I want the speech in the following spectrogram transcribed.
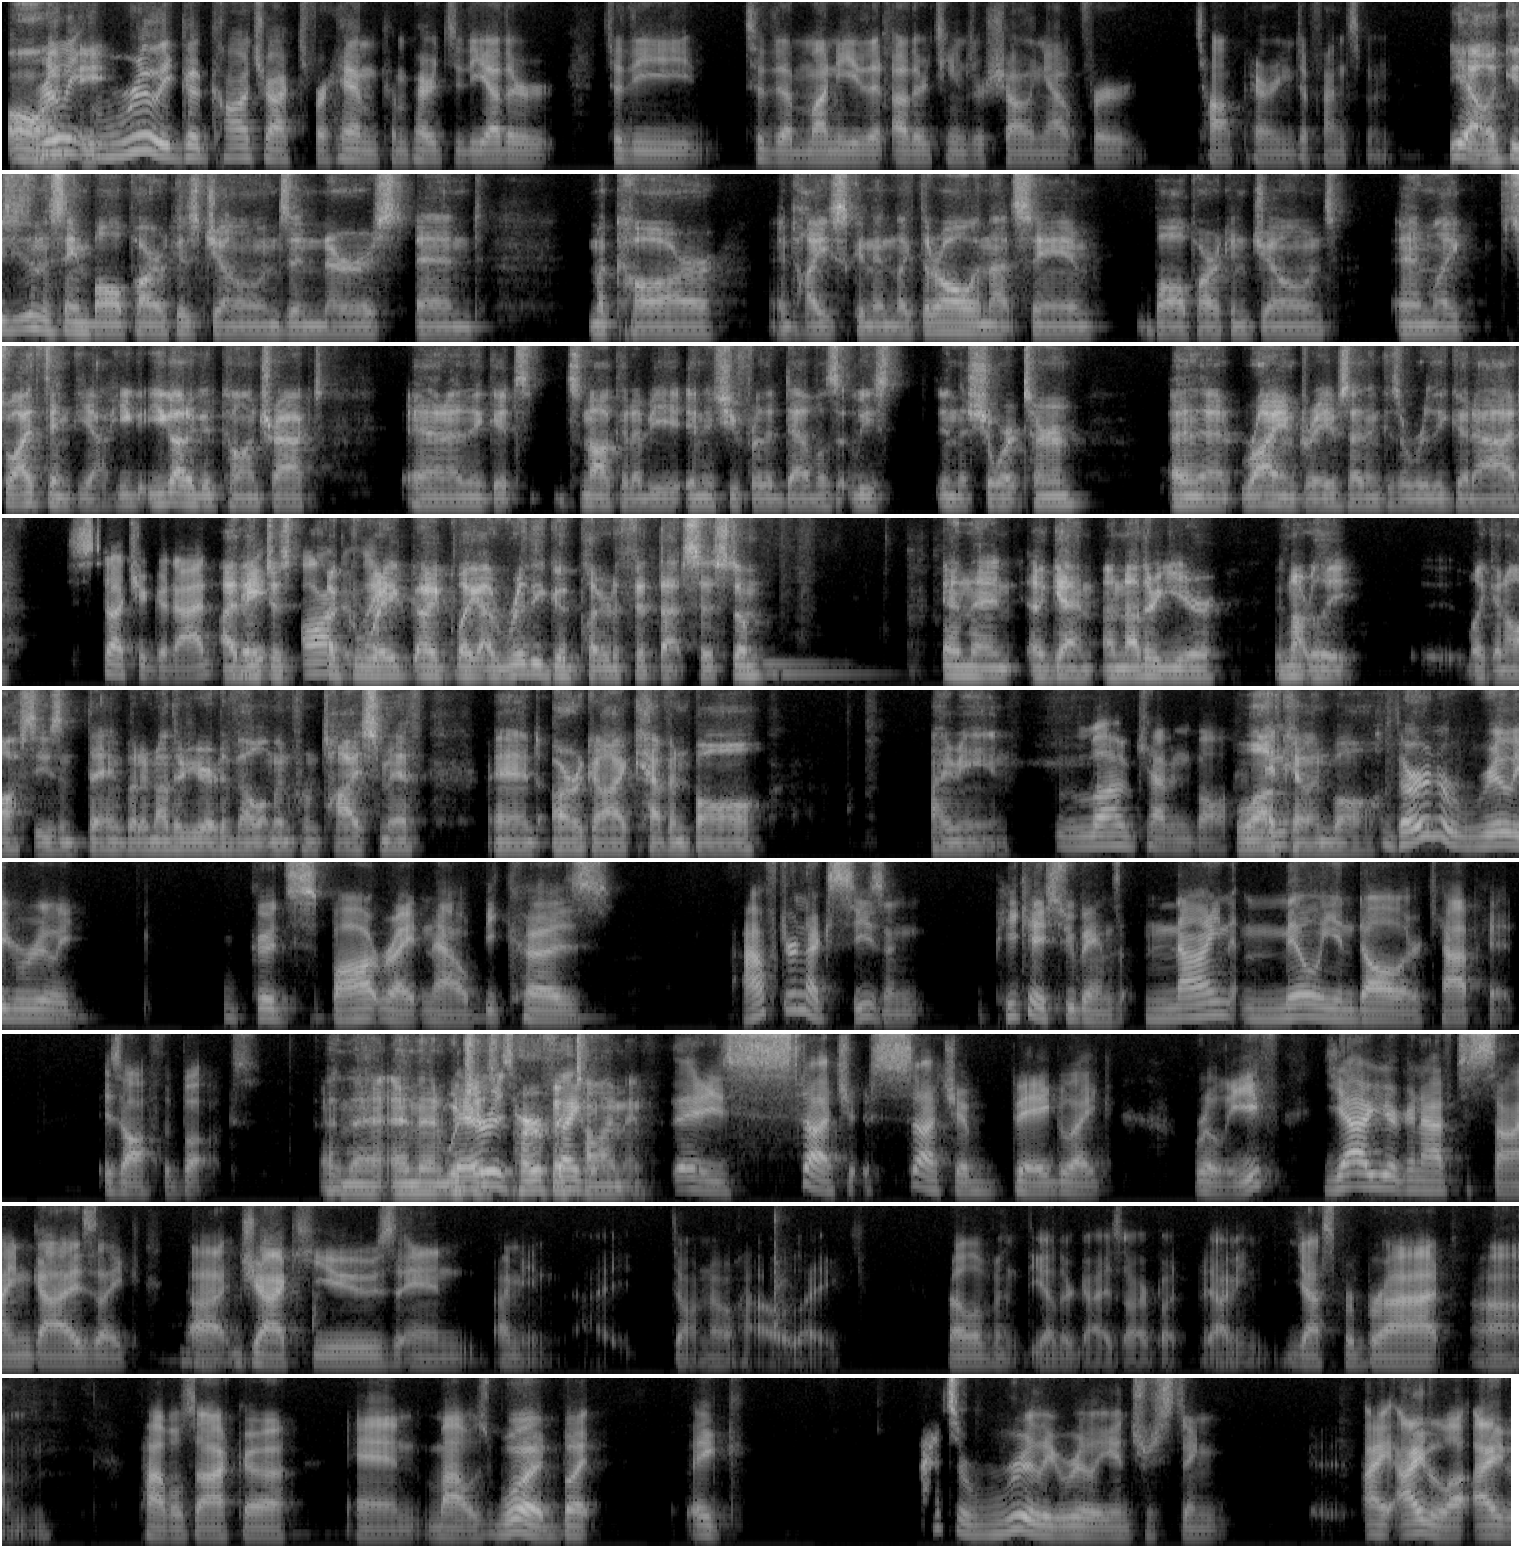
Oh, On really, really good contract for him compared to the other to the to the money that other teams are shelling out for top pairing defensemen. yeah, like because he's in the same ballpark as Jones and Nurse and Makar and Heiskanen. Like they're all in that same ballpark and Jones. And like, so I think, yeah, he, he got a good contract. And I think it's it's not going to be an issue for the Devils, at least in the short term. And then Ryan Graves, I think, is a really good add. Such a good add. I think just are, a great, like, like a really good player to fit that system. And then again, another year, it's not really like an off-season thing, but another year of development from Ty Smith and our guy Kevin Bahl. I mean, love Kevin Bahl. love And Kevin Bahl. they're in a really, really good spot right now because after next season, PK Subban's nine million dollar cap hit is off the books. And then and then which is is, perfect like, timing. It is such such a big like relief. Yeah, you're gonna have to sign guys like uh, Jack Hughes, and I mean, I don't know how like relevant the other guys are, but I mean Jesper Bratt, um, Pavel Zacha, and Miles Wood, but like that's a really really interesting. I I love I.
